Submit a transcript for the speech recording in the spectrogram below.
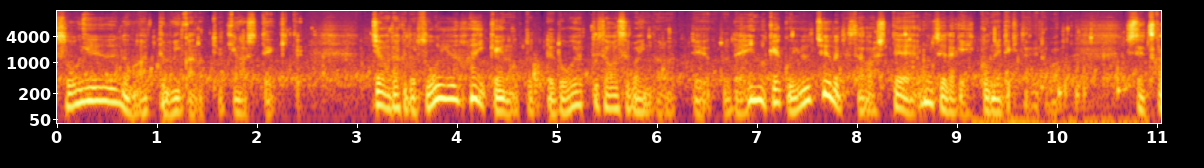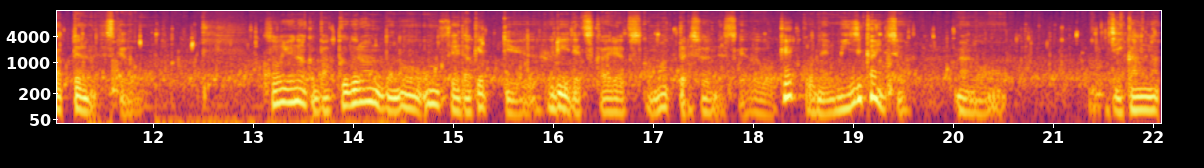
そういうのがあってもいいかなっていう気がしてきて。じゃあだけどそういう背景の音ってどうやって探せばいいんだろうっていうことで今結構 YouTube で探して音声だけ引っこ抜いてきたりとかして使ってるんですけどそういうなんかバックグラウンドの音声だけっていうフリーで使えるやつとかもあったりするんですけど結構ね短いんですよ。あの時間が。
